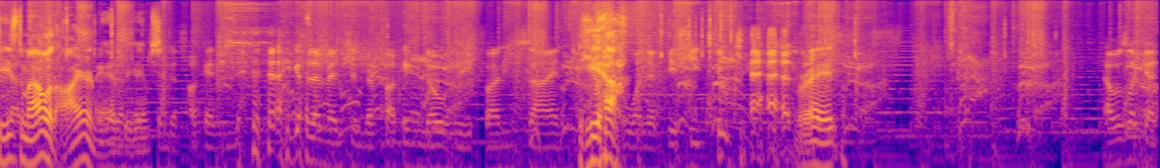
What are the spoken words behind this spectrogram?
cheesed him out with Iron I Man games. the fucking. I gotta mention the fucking no refund sign. Yeah. One NPC two cat. Right. That was like a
